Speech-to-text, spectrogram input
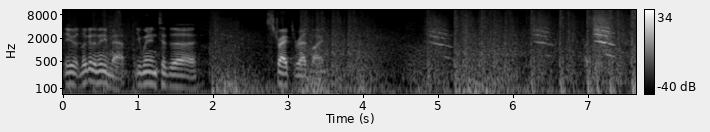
Dude, look at the mini map. You went into the striped red line. I'm in front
